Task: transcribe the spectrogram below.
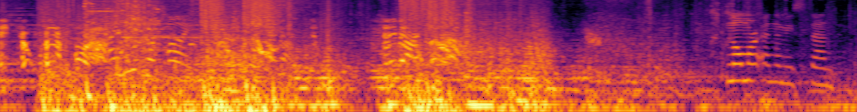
He's too fast for us. No more enemies standing.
